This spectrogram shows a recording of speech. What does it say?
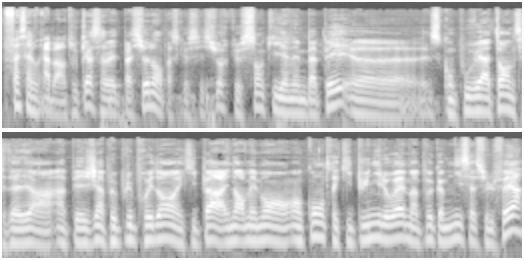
face à l'OM. Ah bah en tout cas, ça va être passionnant parce que c'est sûr que sans Kylian Mbappé, euh, ce qu'on pouvait attendre, c'est-à-dire un, PSG un peu plus prudent et qui part énormément en, contre et qui punit l'OM un peu comme Nice a su le faire,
